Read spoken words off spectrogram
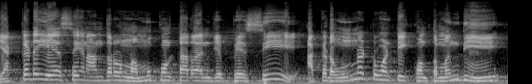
ఎక్కడ ఏసైని అందరూ నమ్ముకుంటారా అని చెప్పేసి అక్కడ ఉన్నటువంటి కొంతమంది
